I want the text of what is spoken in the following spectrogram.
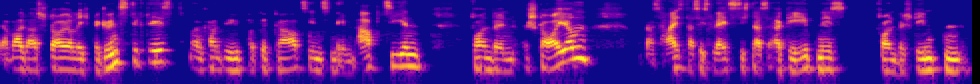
Ja, weil das steuerlich begünstigt ist. Man kann die Hypothekarzinsen eben abziehen von den Steuern. Das heißt, das ist letztlich das Ergebnis von bestimmten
